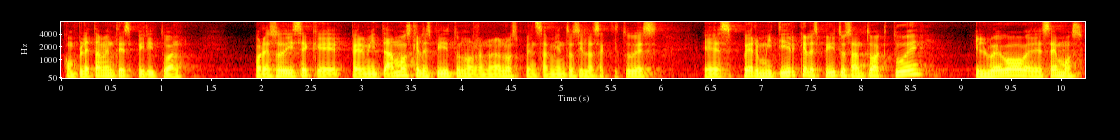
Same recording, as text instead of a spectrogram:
completamente espiritual. Por eso dice que permitamos que el Espíritu nos renueve los pensamientos y las actitudes. Es permitir que el Espíritu Santo actúe y luego obedecemos.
